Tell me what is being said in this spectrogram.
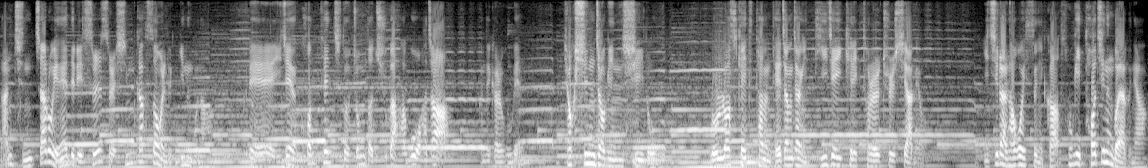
난 진짜로 얘네들이 슬슬 심각성을 느끼는구나. 그래, 이제는 컨텐츠도 좀 더 추가하고 하자. 근데 결국엔 혁신적인 시도. 롤러스케이트 타는 대장장이 DJ 캐릭터를 출시하며 이지랄 하고 있으니까 속이 터지는 거야 그냥.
